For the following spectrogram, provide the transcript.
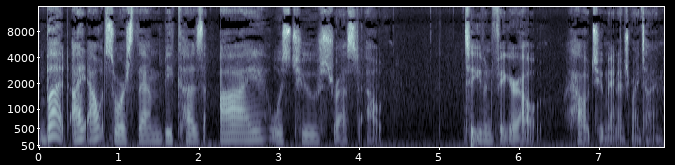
But I outsourced them because I was too stressed out to even figure out how to manage my time.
